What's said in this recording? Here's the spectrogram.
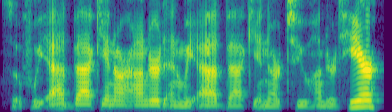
So if we add back in our 100 and we add back in our 200 here,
